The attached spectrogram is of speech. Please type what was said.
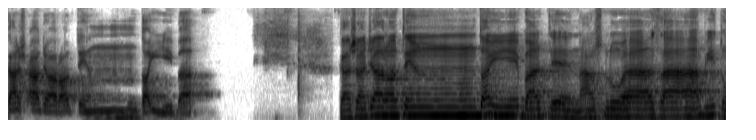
kasyajaratin thayyibah tayyibatin asluha sabitu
